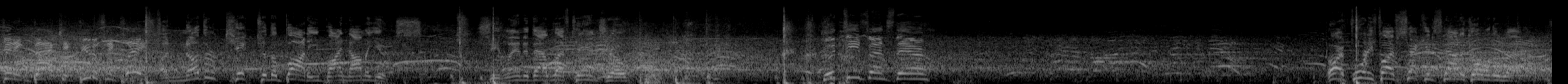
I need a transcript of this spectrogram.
spinning back kick, beautifully placed. Another kick to the body by Namajunas. She landed that left hand, Joe. Good defense there. All right, 45 seconds now to go in the round.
